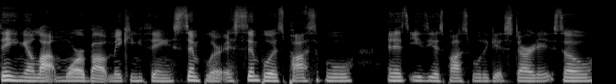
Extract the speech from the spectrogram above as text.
thinking a lot more about making things simpler as simple as possible and as easy as possible to get started so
